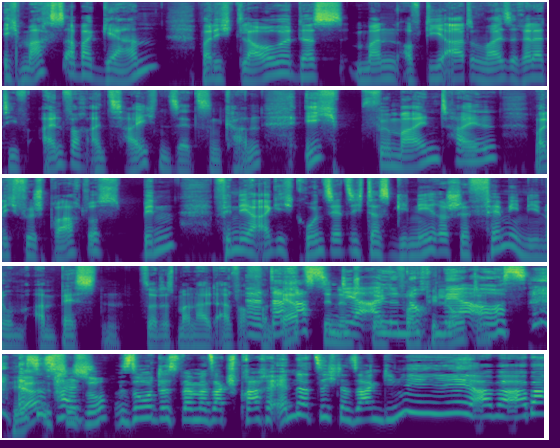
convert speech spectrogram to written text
Ich mache es aber gern, weil ich glaube, dass man auf die Art und Weise relativ einfach ein Zeichen setzen kann. Ich für meinen Teil, weil ich für sprachlos bin, finde ja eigentlich grundsätzlich das generische Femininum am besten, so dass man halt einfach von da Ärztinnen die ja spricht, alle noch Piloten. mehr aus. Ja, es ist, ist halt das so? so, dass wenn man sagt, Sprache ändert sich, dann sagen die, nee, aber, aber,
